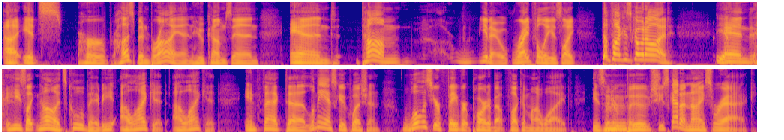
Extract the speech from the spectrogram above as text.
Uh it's her husband Brian who comes in and Tom you know, rightfully is like, "The fuck is going on?" Yeah. And he's like, "No, it's cool, baby. I like it. I like it." In fact, uh, let me ask you a question. What was your favorite part about fucking my wife? Is it her boobs? She's got a nice rack.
